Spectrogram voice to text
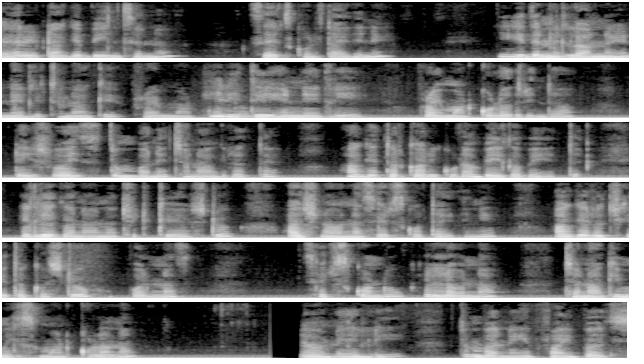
ಕ್ಯಾರೆಟ್ ಹಾಗೆ ಬೀನ್ಸನ್ನು ಸೇರಿಸ್ಕೊಳ್ತಾ ಇದ್ದೀನಿ. ಈಗ ಇದನ್ನೆಲ್ಲ ಎಣ್ಣೆಯಲ್ಲಿ ಚೆನ್ನಾಗಿ ಫ್ರೈ ಮಾಡಿ ಈ ರೀತಿ ಎಣ್ಣೆಯಲ್ಲಿ ಫ್ರೈ ಮಾಡ್ಕೊಳ್ಳೋದ್ರಿಂದ ಟೇಸ್ಟ್ ವೈಸ್ ತುಂಬಾ ಚೆನ್ನಾಗಿರುತ್ತೆ. ಹಾಗೆ ತರಕಾರಿ ಕೂಡ ಬೇಗ ಬೇಯುತ್ತೆ. ಇಲ್ಲೀಗ ನಾನು ಚಿಟಿಕೆಯಷ್ಟು ಅರಿಶಿನವನ್ನು ಸೇರಿಸ್ಕೊತಾ ಇದ್ದೀನಿ. ಹಾಗೆ ರುಚಿಗೆ ತಕ್ಕಷ್ಟು ಉಪ್ಪನ್ನು ಸೇರಿಸ್ಕೊಂಡು ಎಲ್ಲವನ್ನು ಚೆನ್ನಾಗಿ ಮಿಕ್ಸ್ ಮಾಡ್ಕೊಳ್ಳೋಣ. ಎಣ್ಣೆಯಲ್ಲಿ ತುಂಬಾ ಫೈಬರ್ಸ್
